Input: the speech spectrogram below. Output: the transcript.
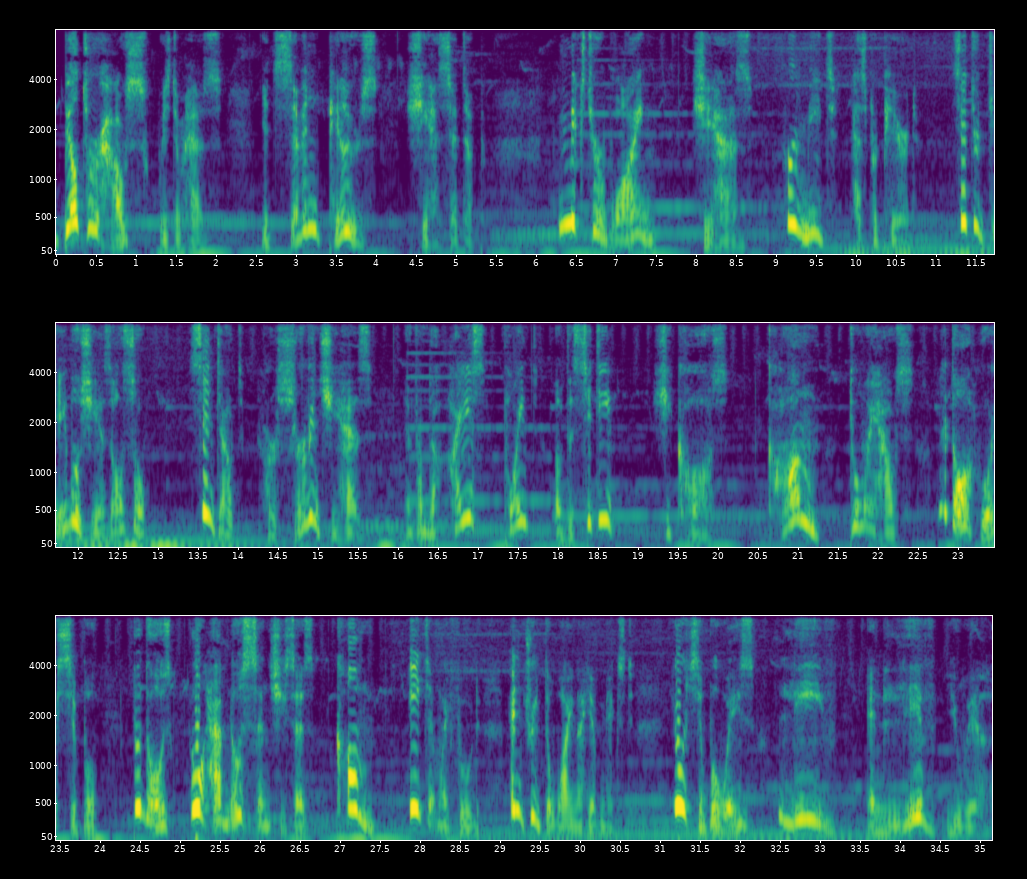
Built her house, wisdom has. Its seven pillars she has set up. Mixed her wine, she has. Her meat has prepared. Set her table she has also. Sent out her servant she has. And from the highest point of the city she calls. Come to my house. Let all who are simple, to those who have no sense, she says, Come, eat at my food, and drink the wine I have mixed. Your simple ways leave, and live you will.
